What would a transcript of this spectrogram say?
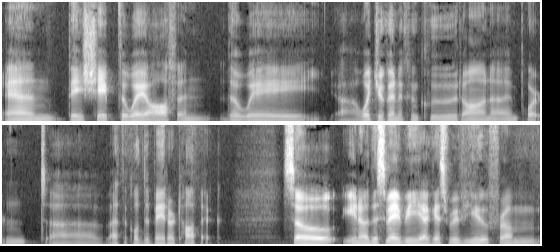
and they shape the way often the way uh, what you're going to conclude on an important uh, ethical debate or topic. So, you know, this may be, I guess, review from,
